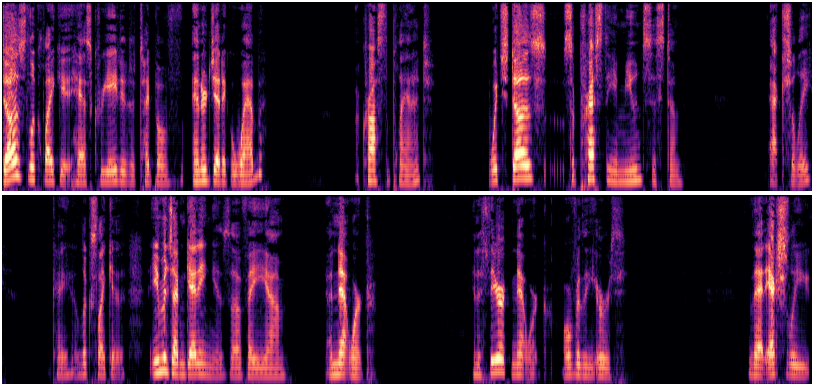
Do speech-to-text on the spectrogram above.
does look like it has created a type of energetic web across the planet, which does suppress the immune system, actually. Okay, it looks like it. The image I'm getting is of a um, a network, an etheric network over the earth that actually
